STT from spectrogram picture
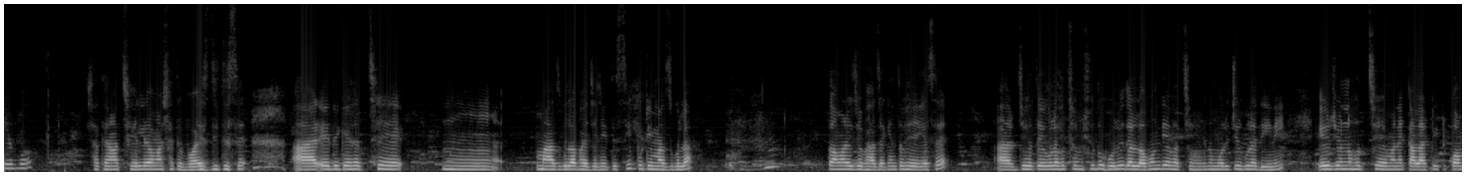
দেব। সাথে আমার ছেলে আমার সাথে ভয়েস দিতেছে। আর এদিকে হচ্ছে মাছগুলা ভাজে নিতেছি পুঁটি মাছগুলা। তো আমার এই যে ভাজা কিন্তু হয়ে গেছে। আর যেহেতু এগুলো হচ্ছে আমি শুধু হলুদ আর লবণ দিয়ে ভাজছি, আমি কিন্তু মরিচের গুঁড়া দিইনি। এর জন্য হচ্ছে মানে কালারটা একটু কম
